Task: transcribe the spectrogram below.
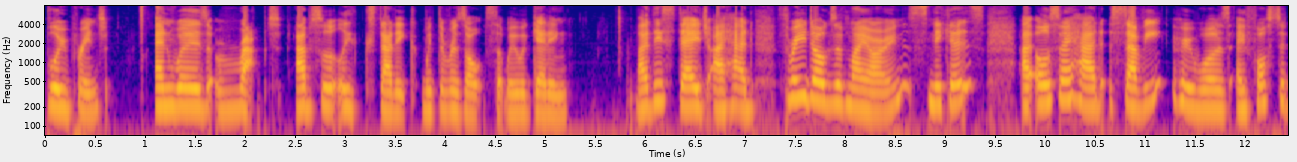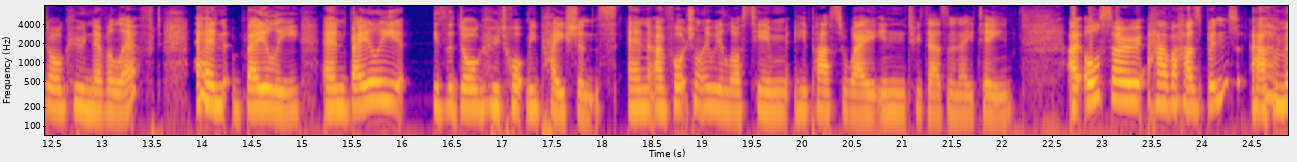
Blueprint and was rapt, absolutely ecstatic with the results that we were getting. By this stage, I had three dogs of my own, Snickers. I also had Savvy, who was a foster dog who never left, and Bailey. And Bailey is the dog who taught me patience. And unfortunately, we lost him. He passed away in 2018. I also have a husband, um,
